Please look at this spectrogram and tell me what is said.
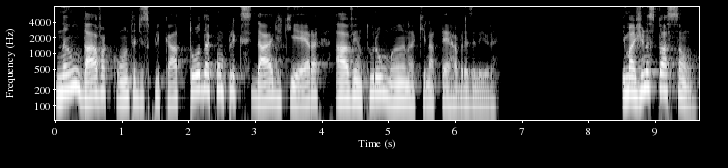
não dava conta de explicar toda a complexidade que era a aventura humana aqui na terra brasileira. Imagina a situação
